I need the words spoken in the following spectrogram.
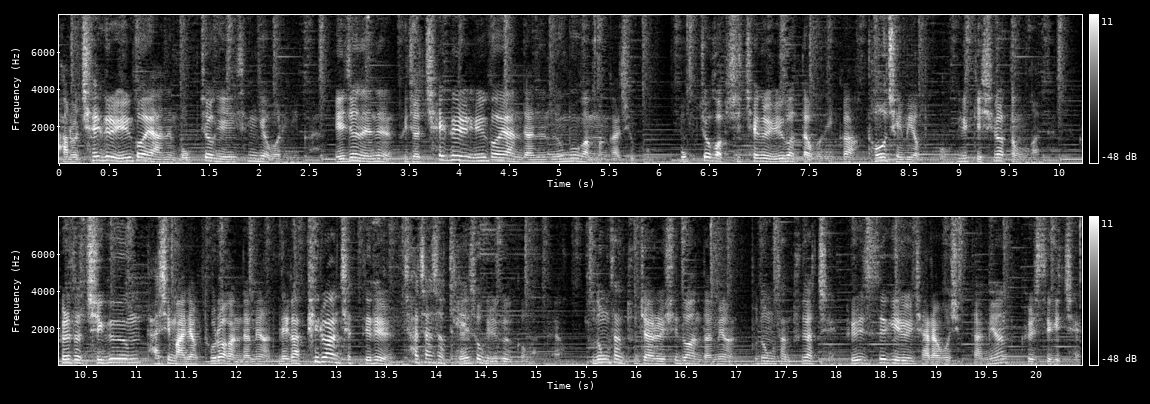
바로 책을 읽어야 하는 목적이 생겨버리니까요. 예전에는 그저 책을 읽어야 한다는 의무감만 가지고 목적 없이 책을 읽었다 보니까 더 재미없고 읽기 싫었던 것 같아요. 그래서 지금 다시 만약 돌아간다면 내가 필요한 책들을 찾아서 계속 읽을 것 같아요. 부동산 투자를 시도한다면 부동산 투자책, 글쓰기를 잘하고 싶다면 글쓰기 책,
